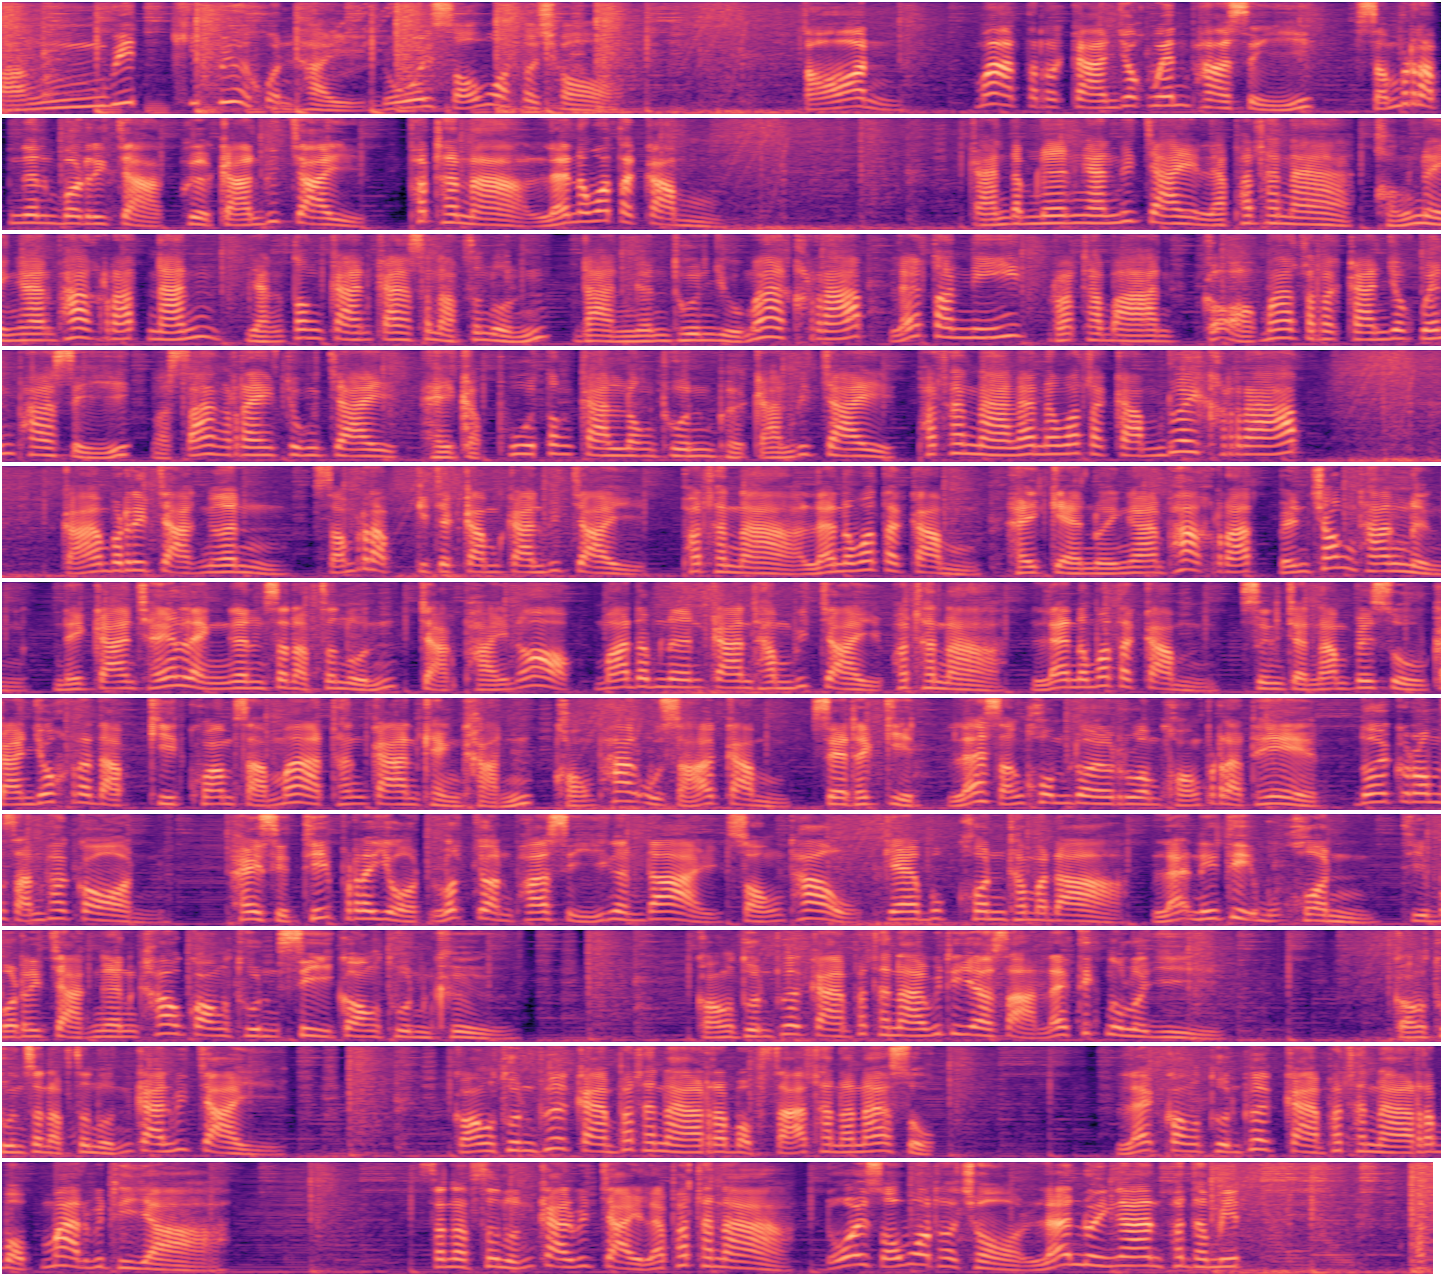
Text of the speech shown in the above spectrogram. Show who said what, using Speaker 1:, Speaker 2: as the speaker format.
Speaker 1: ลังวิทย์คิดเพื่อคนไทย โดย สวทช ตอนมาตรการยกเว้นภาษีสำหรับเงินบริจาคเพื่อการวิจัย พัฒนาและนวัตกรรม
Speaker 2: การดำเนินงานวิจัยและพัฒนาของหน่วยงานภาครัฐนั้น ยังต้องการการสนับสนุน ด้านเงินทุนอยู่มากครับ และตอนนี้รัฐบาลก็ออกมาตรการยกเว้นภาษี มาสร้างแรงจูงใจ ให้กับผู้ต้องการลงทุนเพื่อการวิจัย พัฒนาและนวัตกรรมด้วยครับ
Speaker 1: การบริจาคเงินสำหรับกิจกรรมการวิจัย พัฒนาและนวัตกรรม ให้แก่หน่วยงานภาครัฐ เป็นช่องทางหนึ่ง ในการใช้แหล่งเงินสนับสนุนจากภายนอก มาดำเนินการทำวิจัย พัฒนา และนวัตกรรม ซึ่งจะนำไปสู่การยกระดับขีดความสามารถทางการแข่งขันของภาคอุตสาหกรรม เศรษฐกิจ และสังคมโดยรวมของประเทศ โดยกรมสรรพากร ให้สิทธิประโยชน์ลดหย่อนภาษีเงินได้ 2 เท่า แก่บุคคลธรรมดา และนิติบุคคล ที่บริจาคเงินเข้ากองทุน 4 กองทุนคือ กองทุนเพื่อการพัฒนาวิทยาศาสตร์และเทคโนโลยี กองทุนสนับสนุนการวิจัย กองทุนเพื่อการพัฒนาระบบสาธารณสุข และกองทุนเพื่อการพัฒนาระบบมาตรวิทยาสนับสนุนการวิจัยและพัฒนา โดย สวทช และหน่วยงานพันธมิตร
